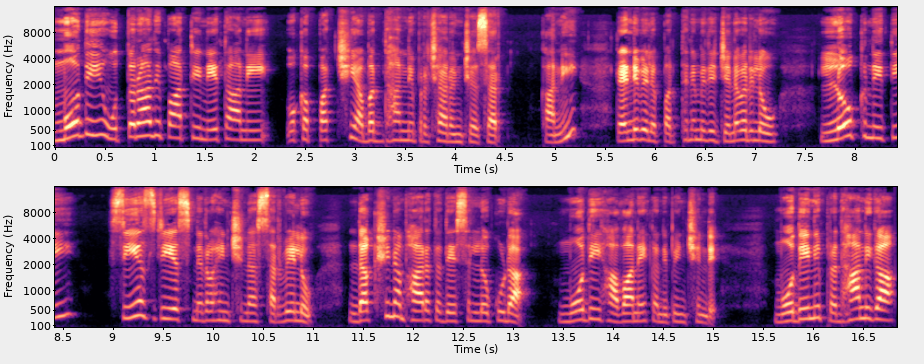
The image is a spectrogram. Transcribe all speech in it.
మోదీ ఉత్తరాది పార్టీ నేత అని ఒక పచ్చి అబద్ధాన్ని ప్రచారం చేశారు. కానీ రెండు వేల పద్దెనిమిది జనవరిలో లోక్ నీతి సిఎస్డిఎస్ నిర్వహించిన సర్వేలో దక్షిణ భారతదేశంలో కూడా మోదీ హవానే కనిపించింది. మోదీని ప్రధానిగా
